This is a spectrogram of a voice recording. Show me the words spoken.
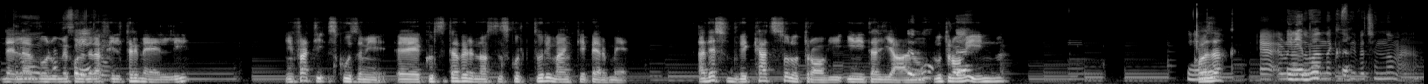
nel oh, volume quello della Filtrinelli, Infatti, scusami, eh, curiosità per i nostri ascoltatori, ma anche per me. Adesso dove cazzo lo trovi in italiano? Lo trovi in... in Cosa? È una in domanda che stai facendo a me.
